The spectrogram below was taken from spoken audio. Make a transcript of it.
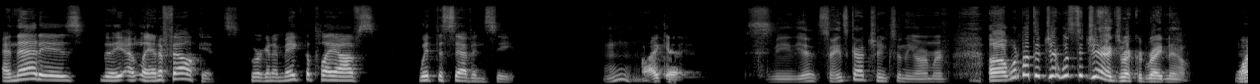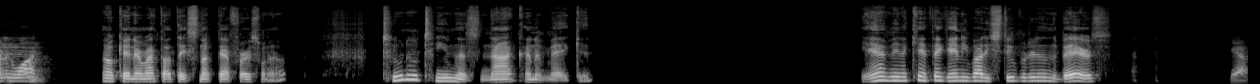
And that is the Atlanta Falcons, who are going to make the playoffs with the seven seed. Mm. I like it. I mean, yeah, Saints got chinks in the armor. Uh, what about the what's the Jags record right now? One and one. Okay, never. mind. I thought they snuck that first one out. Two no team that's not gonna make it. Yeah, I mean, I can't think of anybody stupider than the Bears. Yeah.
